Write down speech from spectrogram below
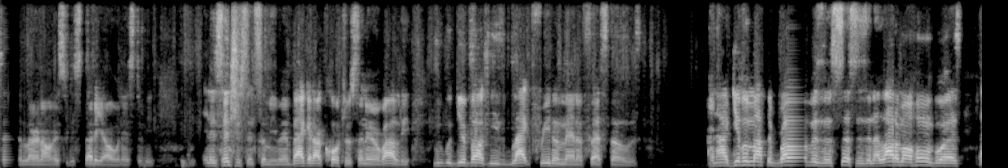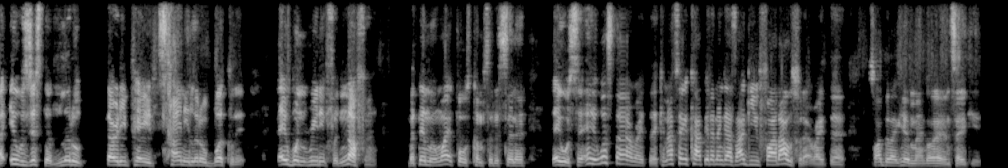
to learn our history, to study our own history. And it's interesting to me, man. Back at our cultural center in Raleigh, we would give out these Black Freedom manifestos. And I give them out to brothers and sisters, and a lot of my homeboys, like it was just a little 30 page, tiny little booklet. They wouldn't read it for nothing. But then when white folks come to the center, they would say, "Hey, what's that right there? Can I take a copy of that?" And guys, I'll give you five dollars for that right there. So I'd be like, "Here, man, go ahead and take it."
